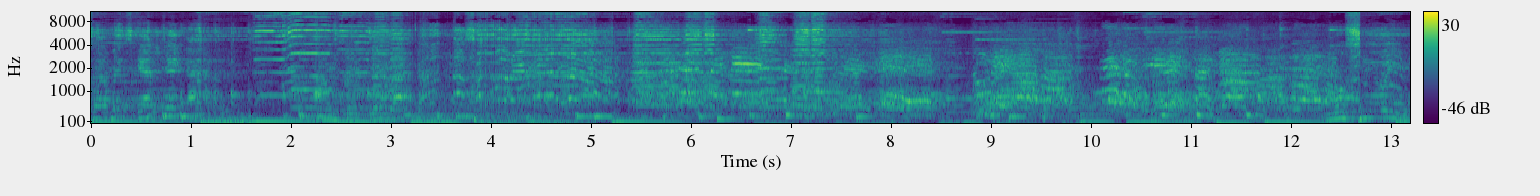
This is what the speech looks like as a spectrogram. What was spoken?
sabes que al llegar, aunque te la cantas a No se oye.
